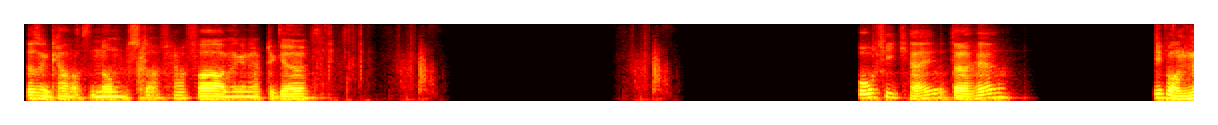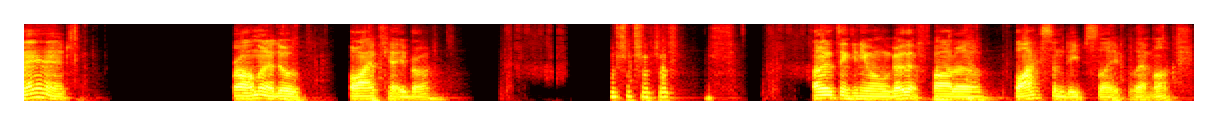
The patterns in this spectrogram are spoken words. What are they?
Doesn't count with normal stuff. How far am I gonna have to go? Forty K? What the hell? People are mad. Bro, I'm gonna do a 5k, bro. I don't think anyone will go that far to buy some deep slate for that much.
